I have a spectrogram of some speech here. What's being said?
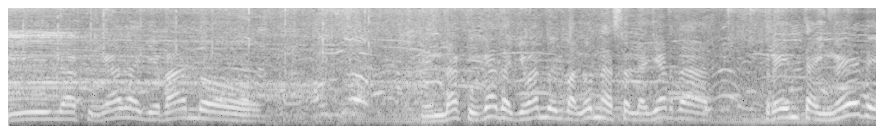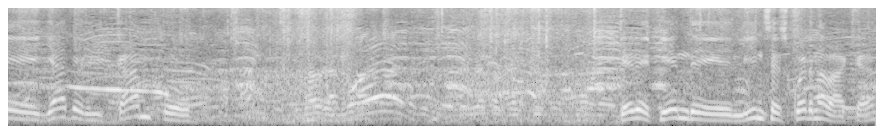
Y la jugada llevando en la jugada llevando el balón hasta la yarda 39 ya del campo. Que defiende Linces Cuernavaca.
